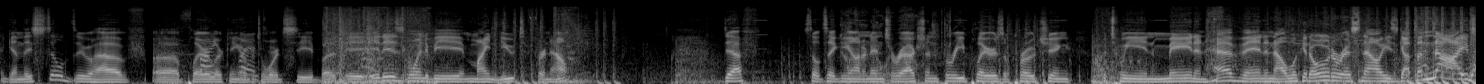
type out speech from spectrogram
Again, they still do have a player lurking over towards C, but it, it is going to be minute for now. dephh Still taking on an interaction. Three players approaching between main and heaven. And now look at Oderus now. He's got the knives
